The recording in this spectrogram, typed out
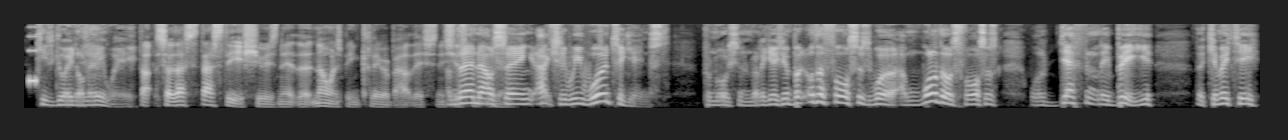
is going on anyway. That, so that's that's the issue, isn't it? That no one's been clear about this, and, And just- they're now yeah. saying, actually, we weren't against promotion and relegation, but other forces were. And one of those forces will definitely be the committee,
